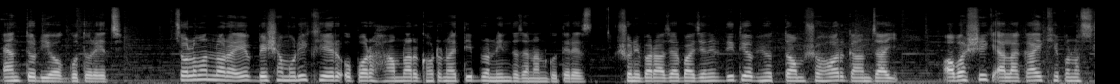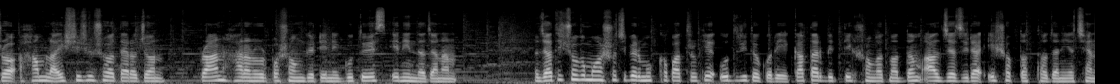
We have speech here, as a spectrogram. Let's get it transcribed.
অ্যান্তোরিও গোতরেজ। চলমান লড়াইয়ে বেসামরিক এর ওপর হামলার ঘটনায় তীব্র নিন্দা জানান গুতেরেস শনিবার আজারবাইজানের দ্বিতীয় বৃহত্তম শহর গাঞ্জাই আবাসিক এলাকায় ক্ষেপণাস্ত্র হামলায় শিশুসহ তেরো জন প্রাণ হারানোর প্রসঙ্গে টেনে গুতেরেস এ নিন্দা জানান। জাতিসংঘ মহাসচিবের মুখপাত্রকে উদ্ধৃত করে কাতার ভিত্তিক সংবাদ মাধ্যম আল জাজিরা এসব তথ্য জানিয়েছেন।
